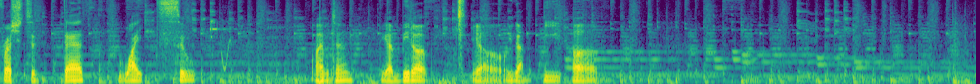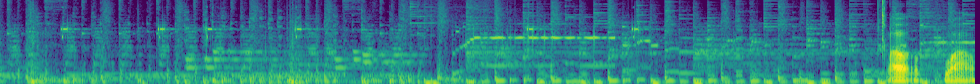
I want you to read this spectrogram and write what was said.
Fresh to death, white suit. What happened to him? He got beat up. Yo, you got beat up. Oh, wow.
